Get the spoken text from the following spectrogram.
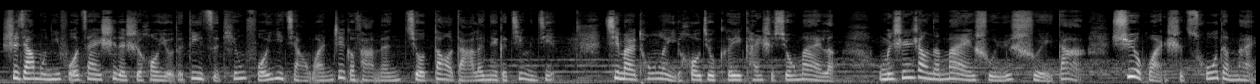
释迦牟尼佛在世的时候，有的弟子听佛一讲完这个法门，就到达了那个境界，气脉通了以后，就可以开始修脉了。我们身上的脉属于水大，血管是粗的脉，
